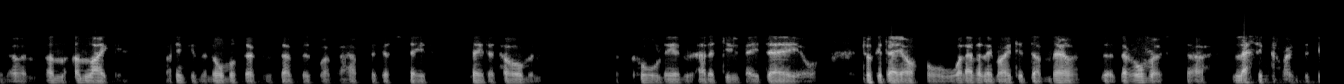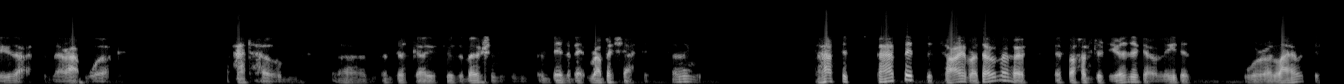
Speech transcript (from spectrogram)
You know, and, and unlike I think in the normal circumstances where perhaps they just stayed stayed at home and called in and had a duvet day or took a day off or whatever they might have done. Now they're almost uh, less inclined to do that. And they're at work, at home, um, and just going through the motions and, and, being a bit rubbish at it. I think perhaps it's perhaps it's the time. I don't know if if a hundred years ago leaders were allowed to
